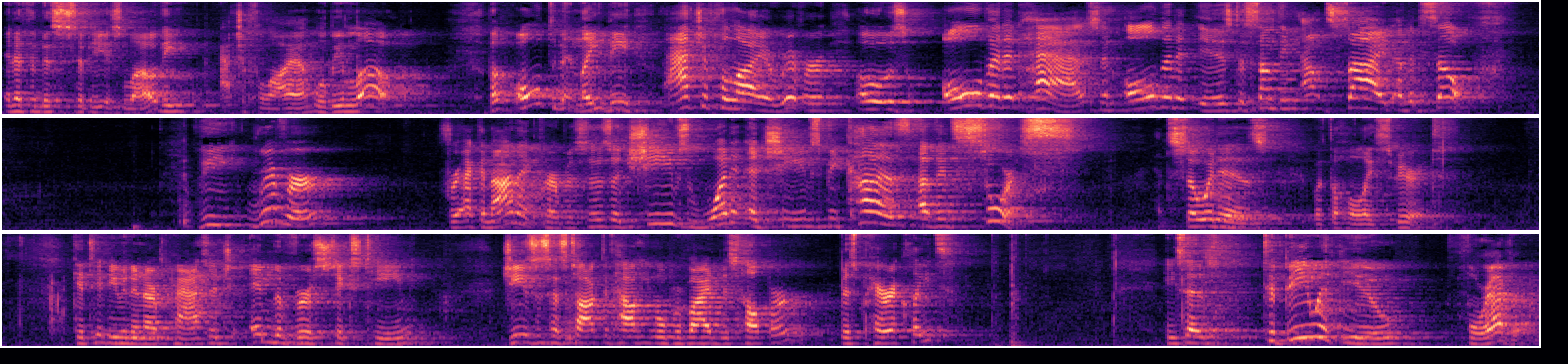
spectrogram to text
And if the Mississippi is low, the Atchafalaya will be low. But ultimately, the Atchafalaya River owes all that it has and all that it is to something outside of itself. The river, for economic purposes, achieves what it achieves because of its source. And so it is with the Holy Spirit. Continuing in our passage, in the verse 16, Jesus has talked of how he will provide this helper, this paraclete. He says, To be with you forever.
